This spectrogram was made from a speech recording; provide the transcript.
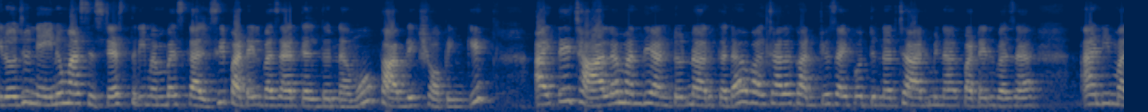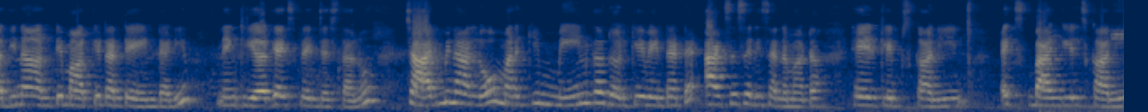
ఈరోజు నేను మా సిస్టర్స్ త్రీ మెంబర్స్ కలిసి పటేల్ బజార్కి వెళ్తున్నాము ఫ్యాబ్రిక్ షాపింగ్కి. అయితే చాలా మంది అంటున్నారు కదా వాళ్ళు చాలా కన్ఫ్యూజ్ అయిపోతున్నారు చార్మినార్ పటేల్ బజార్ అండ్ ఈ మదీనా అంటే మార్కెట్ అంటే ఏంటని. నేను క్లియర్గా ఎక్స్ప్లెయిన్ చేస్తాను. చార్మినార్లో మనకి మెయిన్గా దొరికేవి ఏంటంటే యాక్సెసరీస్ అన్నమాట. హెయిర్ క్లిప్స్ కానీ ఎక్స్ బ్యాంగిల్స్ కానీ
